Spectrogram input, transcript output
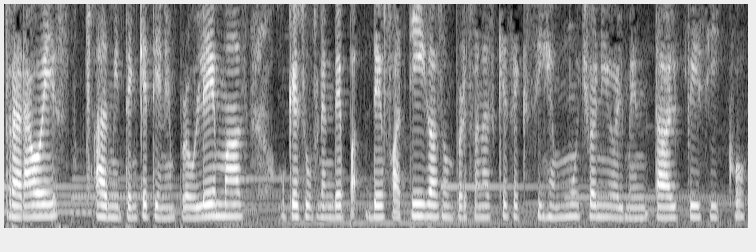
rara vez admiten que tienen problemas o que sufren de, de, fatiga, son personas que se exigen mucho a nivel mental, físico,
